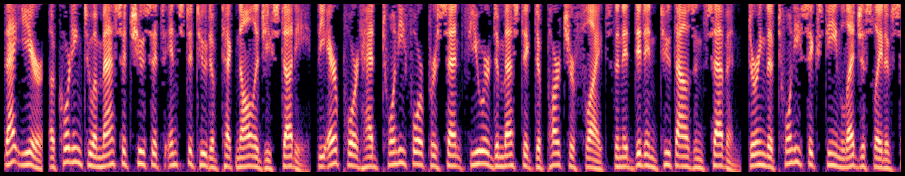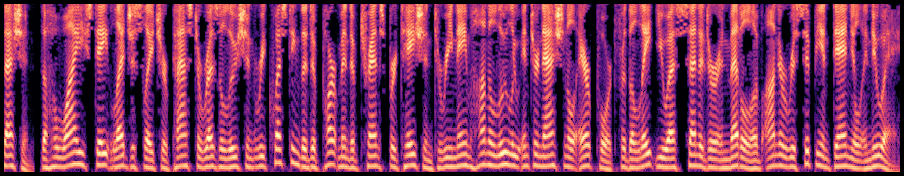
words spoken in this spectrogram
That year, according to a Massachusetts Institute of Technology study, the airport had 24% fewer domestic departure flights than it did in 2007. During the 2016 legislative session, the Hawaii State Legislature passed a resolution requesting the Department of Transportation to rename Honolulu International Airport for the late U.S. Senator and Medal of Honor recipient Daniel Inouye.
